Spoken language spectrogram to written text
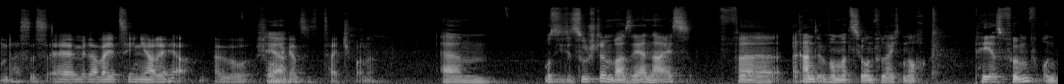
Und das ist äh, mittlerweile zehn Jahre her. Also schon Ja. eine ganze Zeitspanne. Ähm, muss ich dir zustimmen, war sehr nice. Für Randinformation vielleicht noch PS5 und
